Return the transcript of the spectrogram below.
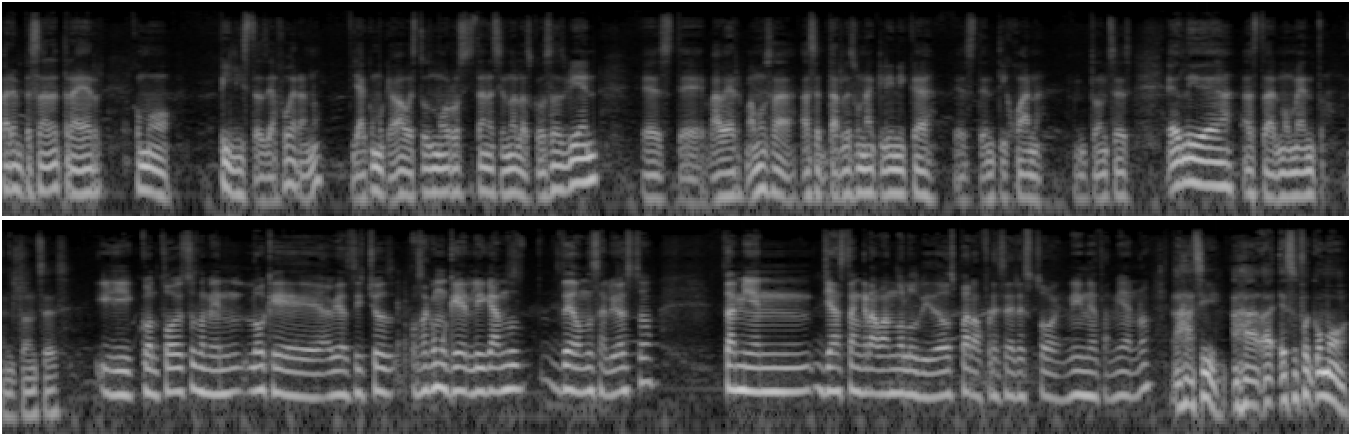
para empezar a traer como pilistas de afuera, ¿no? Ya como que, wow, estos morros están haciendo las cosas bien, este, a ver, vamos a aceptarles una clínica este, en Tijuana. Entonces, es la idea hasta el momento. Entonces... Y con todo esto también lo que habías dicho, o sea, como que ligando de dónde salió esto, también ya están grabando los videos para ofrecer esto en línea también, ¿no? Ajá, sí, ajá, eso fue como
